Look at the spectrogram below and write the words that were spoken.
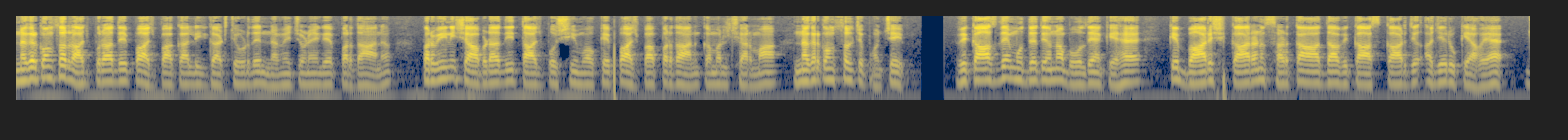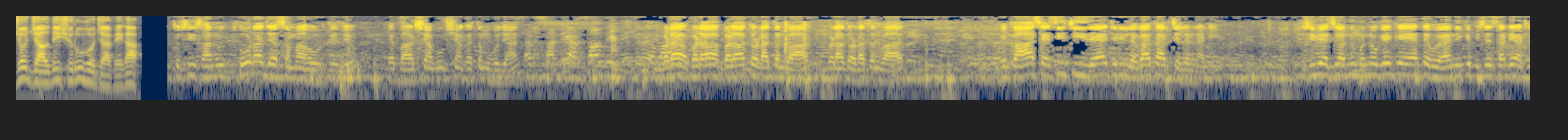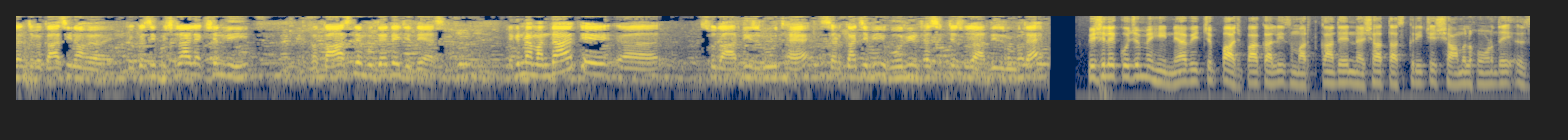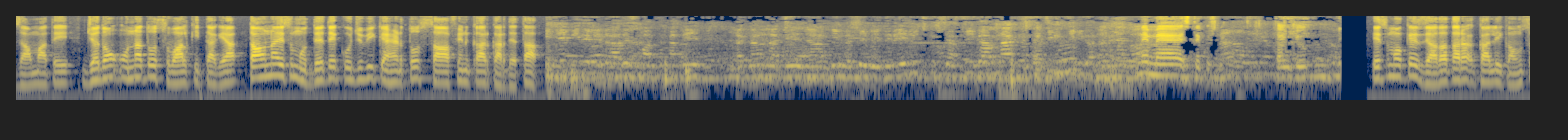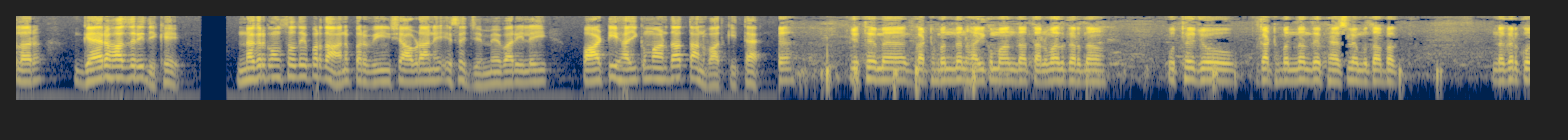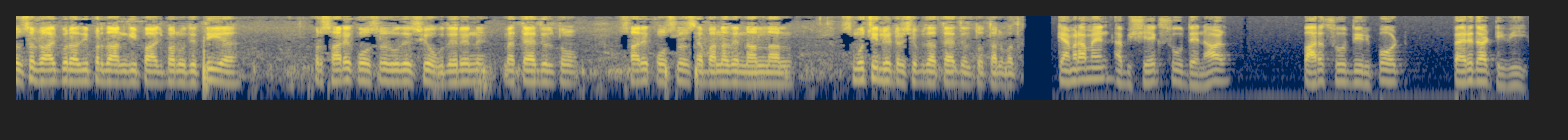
ਨਗਰ council Rajpura ਦੇ ਭਾਜਪਾ ਅਕਾਲੀ ਗੱਠਜੋੜ ਦੇ ਨਵੇਂ ਚੁਣੇ ਗਏ ਪ੍ਰਧਾਨ ਪ੍ਰਵੀਨ ਛਾਬੜਾ ਦੀ ਤਾਜਪੋਸ਼ੀ ਮੌਕੇ ਭਾਜਪਾ ਪ੍ਰਧਾਨ ਕਮਲ ਸ਼ਰਮਾ ਨਗਰ ਕੌਂਸਲ 'ਚ ਪਹੁੰਚੇ। ਵਿਕਾਸ ਦੇ ਮੁੱਦੇ ਤੇ ਉਹਨਾਂ ਬੋਲਦਿਆਂ ਕਿਹਾ ਕਿ ਬਾਰਿਸ਼ ਕਾਰਨ ਸੜਕਾਂ ਆਦਿ ਦਾ ਵਿਕਾਸ ਕਾਰਜ ਅਜੇ ਰੁਕਿਆ ਹੋਇਆ ਹੈ, ਜੋ ਜਲਦੀ ਸ਼ੁਰੂ ਹੋ ਜਾਵੇਗਾ। ਤੁਸੀਂ ਸਾਨੂੰ ਥੋੜਾ ਜਿਹਾ ਸਮਾਂ ਹੋਰ ਦੇ ਦਿਓ ਤੇ ਬਾਰਿਸ਼ਾਂ ਬੁਰਸ਼ਾਂ ਖਤਮ ਹੋ ਜਾਣ। ਬੜਾ ਬੜਾ ਬੜਾ ਤੁਹਾਡਾ ਧੰਨਵਾਦ, ਬੜਾ ਤੁਹਾਡਾ ਧੰਨਵਾਦ। ਵਿਕਾਸ ਐਸੀ ਚੀਜ਼ ਹੈ ਜਿਹੜੀ ਲਗਾਤਾਰ ਚੱਲਣ ਵਾਲੀ ਹੈ। ਤੁਸੀਂ ਵੀ ਇਸ ਗੱਲ ਨੂੰ ਮੰਨੋਗੇ ਕਿ ਇਹ ਤੇ ਹੋਇਆ ਨਹੀਂ ਕਿ ਪਿਛਲੇ 8.5 ਸਾਲ ਚ ਵਿਕਾਸ ਹੀ ਨਾ ਹੋਇਆ ਹੈ ਕਿਉਂਕਿ ਅਸੀਂ ਪਿਛਲਾ ਇਲੈਕਸ਼ਨ ਵੀ ਵਿਕਾਸ ਦੇ ਮੁੱਦੇ ਤੇ ਜਿੱਤਿਆ ਸੀ। ਲੇਕਿਨ ਮੈਂ ਮੰਨਦਾ ਕਿ ਸੁਧਾਰ ਦੀ ਜ਼ਰੂਰਤ ਹੈ ਸੜਕਾਂ 'ਚ ਵੀ ਹੋਰ ਵੀ ਇੰਫਰਾਸਟ੍ਰਕਚਰ ਸੁਧਾਰ ਦੀ ਜ਼ਰੂਰਤ ਹੈ। ਪਿਛਲੇ ਕੁਝ ਮਹੀਨਿਆਂ ਵਿੱਚ ਭਾਜਪਾ ਅਕਾਲੀ ਸਮਰਥਕਾਂ ਦੇ ਨਸ਼ਾ ਤਸਕਰੀ 'ਚ ਸ਼ਾਮਲ ਹੋਣ ਦੇ ਇਲਜ਼ਾਮਾਂ ਤੇ ਜਦੋਂ ਉਹਨਾਂ ਤੋਂ ਸਵਾਲ ਕੀਤਾ ਗਿਆ ਤਾਂ ਉਹਨਾਂ ਇਸ ਮੁੱਦੇ ਤੇ ਕੁਝ ਵੀ ਕਹਿਣ ਤੋਂ ਸਾਫ਼ ਇਨਕਾਰ ਕਰ ਦਿੱਤਾ। ਬੀਜੇਪੀ ਦੇ ਲੀਡਰਾਂ ਦੇ ਸਮਰਥਕਾਂ ਦੇ ਲੱਗਣ ਲੱਗੇ ਜਾਂ ਕੀ ਨਸ਼ੇ ਵੇਚਦੇ ਨੇ ਇਹਦੇ ਵਿੱਚ ਕੋਈ ਸਿਆਸੀ ਕਾਰਨ ਹੈ ਕਿ ਸੱਚੀ ਮੁੱਚੀ ਦੀ ਗੱਲ ਹੈ ਨਹੀਂ ਮੈਂ ਇਸ ਤੇ ਕੁਝ ਨਹੀਂ। ਥੈਂਕ ਯੂ ਇਸ ਮੌਕੇ ਜ਼ਿਆਦਾਤਰ ਅਕਾਲੀ ਕਾਉਂਸਲਰ ਗੈਰ ਹਾਜ਼ਰੀ ਦਿਖੇ। ਨਗਰ ਕੌਂਸਲ ਦੇ ਪ੍ਰਧਾਨ ਪ੍ਰਵੀਨ ਛਾਬੜਾ ਨੇ ਇਸ ਜ਼ਿੰਮੇਵਾਰੀ ਲਈ ਪਾਰਟੀ ਹਾਈ ਕਮਾਂਡ ਦਾ ਧੰਨਵਾਦ ਕੀਤਾ। ਜਿੱਥੇ ਮੈਂ ਗਠਬੰਧਨ ਹਾਈ ਕਮਾਂਡ ਦਾ ਧੰਨਵਾਦ ਕਰਦਾ ਉੱਥੇ ਜੋ ਗਠਬੰਧਨ ਦੇ ਫੈਸਲੇ ਮੁਤਾਬਕ ਨਗਰ ਕੌਂਸਲ ਰਾਜਪੁਰਾ ਦੀ ਪ੍ਰਧਾਨਗੀ ਭਾਜਪਾ ਨੂੰ ਦਿੱਤੀ ਹੈ ਔਰ ਸਾਰੇ ਕੌਂਸਲਰ ਉਹਦੇ ਸਹਿਯੋਗ ਦੇ ਰਹੇ ਨੇ। ਮੈਂ ਤਹਿ ਦਿਲ ਤੋਂ ਸਾਰੇ ਕੌਂਸਲਰ ਸਹਿਬਾਨਾਂ ਦੇ ਨਾਲ ਨਾਲ ਸਮੁੱਚੀ ਲੀਡਰਸ਼ਿਪ ਦਾ ਤਹਿ ਦਿਲ ਤੋਂ ਧੰਨਵਾਦ ਕੈਮਰਾਮੈਨ ਅਭਿਸ਼ੇਕ ਸੂਦ ਦੇ ਨਾਲ ਭਾਰਤ ਸੂਦ ਦੀ ਰਿਪੋਰਟ ਪਹਿਰੇਦਾਰ ਟੀਵੀ।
